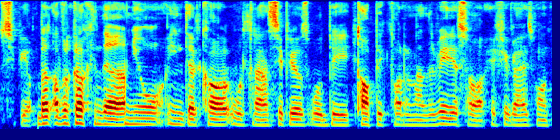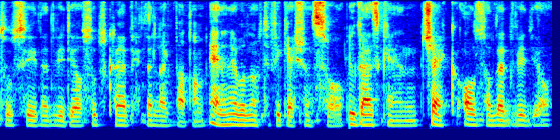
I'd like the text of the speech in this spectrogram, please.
CPU. But overclocking the new Intel Core Ultra CPUs will be topic for another video. So if you guys want to see that video, subscribe, hit the like button and enable notifications so you guys can check also that video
